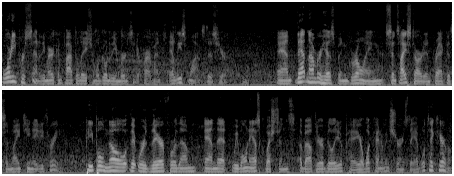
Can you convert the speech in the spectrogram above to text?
40% of the American population will go to the emergency department at least once this year. And that number has been growing since I started in practice in 1983. People know that we're there for them and that we won't ask questions about their ability to pay or what kind of insurance they have. We'll take care of them.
